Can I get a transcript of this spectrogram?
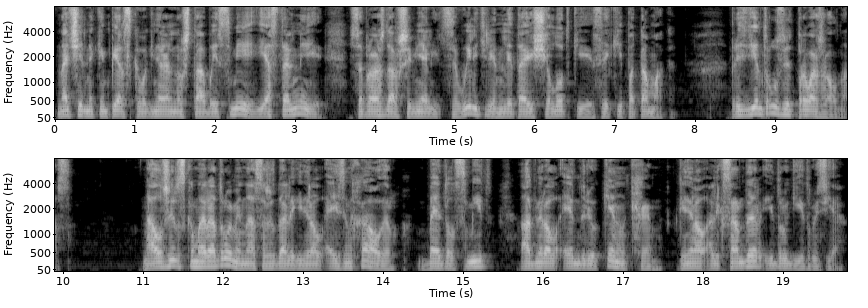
начальник имперского генерального штаба ИСМЕ и остальные, сопровождавшие меня лица, вылетели на летающей лодке с реки Потамак. Президент Рузвельт провожал нас. На Алжирском аэродроме нас ожидали генерал Эйзенхауэр, Бэддл Смит, адмирал Эндрю Кеннингхэм, генерал Александр и другие друзья.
